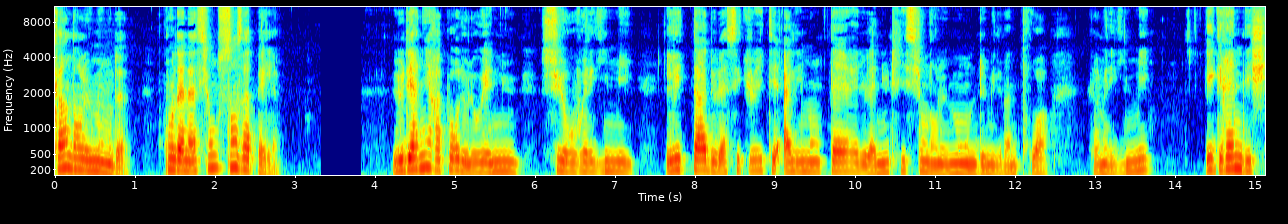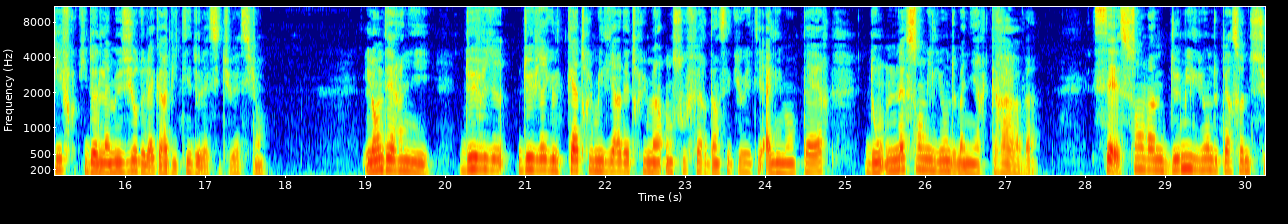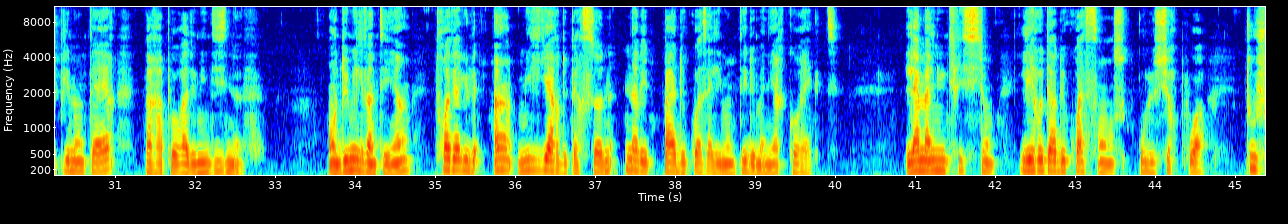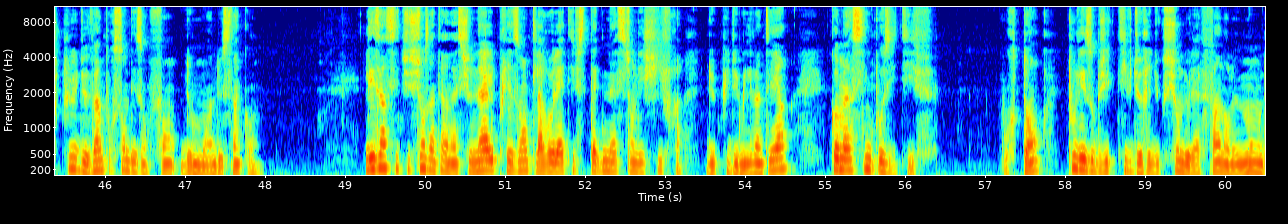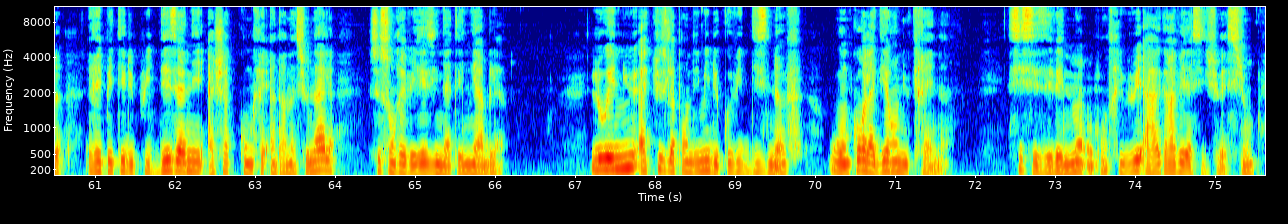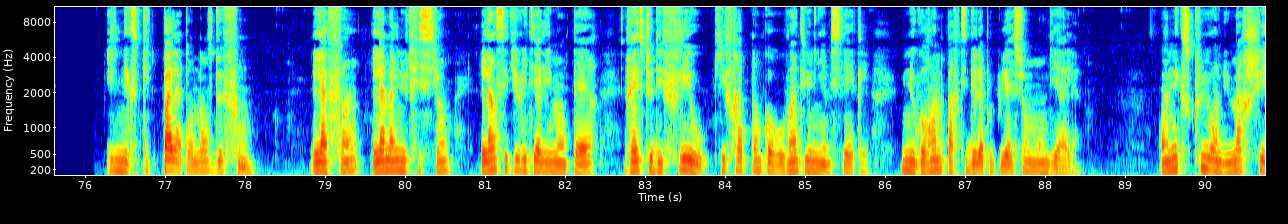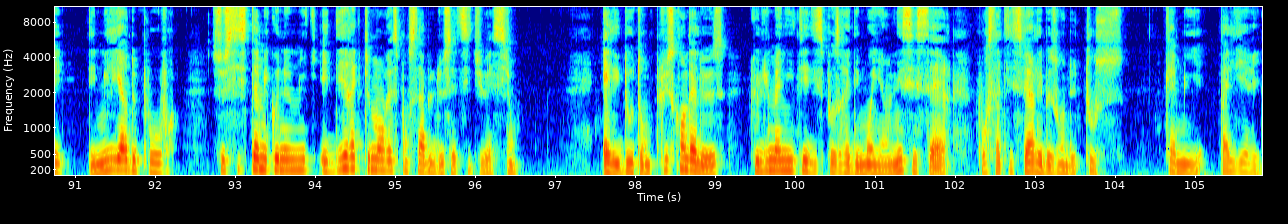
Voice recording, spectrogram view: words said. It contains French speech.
Fin dans le monde. Condamnation sans appel. Le dernier rapport de l'ONU sur, l'état de la sécurité alimentaire et de la nutrition dans le monde 2023, fermez les guillemets, égrène des chiffres qui donnent la mesure de la gravité de la situation. L'an dernier, 2,4 milliards d'êtres humains ont souffert d'insécurité alimentaire, dont 900 millions de manière grave. C'est 122 millions de personnes supplémentaires par rapport à 2019. En 2021, 3,1 milliards de personnes n'avaient pas de quoi s'alimenter de manière correcte. La malnutrition, les retards de croissance ou le surpoids touchent plus de 20% des enfants de moins de 5 ans. Les institutions internationales présentent la relative stagnation des chiffres depuis 2021 comme un signe positif. Pourtant, tous les objectifs de réduction de la faim dans le monde répétés depuis des années à chaque congrès international se sont révélés inatteignables. L'ONU accuse la pandémie de Covid-19 ou encore la guerre en Ukraine. Si ces événements ont contribué à aggraver la situation, ils n'expliquent pas la tendance de fond. La faim, la malnutrition, l'insécurité alimentaire restent des fléaux qui frappent encore au XXIe siècle une grande partie de la population mondiale. En excluant du marché des milliards de pauvres, ce système économique est directement responsable de cette situation. Elle est d'autant plus scandaleuse que l'humanité disposerait des moyens nécessaires pour satisfaire les besoins de tous. Camille Palieri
